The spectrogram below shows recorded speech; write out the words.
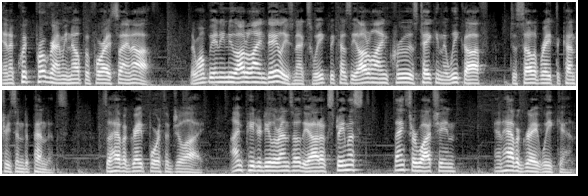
And a quick programming note before I sign off. There won't be any new Autoline dailies next week because the Autoline crew is taking the week off to celebrate the country's independence. So have a great 4th of July. I'm Peter De Lorenzo, the Auto Extremist. Thanks for watching and have a great weekend.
